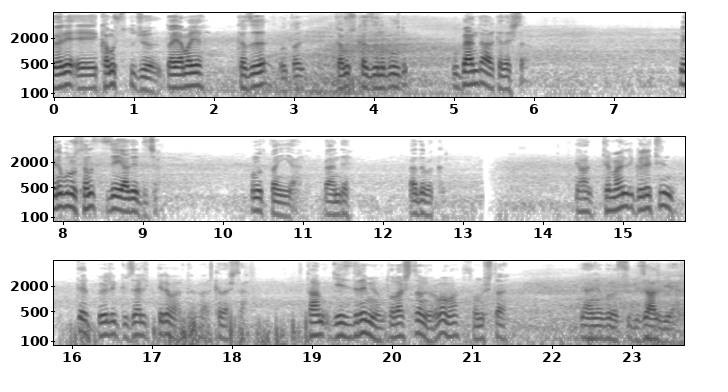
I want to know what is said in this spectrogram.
Böyle e, kamış tutucu dayamayı kazığı da- kamış kazığını buldum. Bu bende arkadaşlar. Beni bulursanız size iade edeceğim. Unutmayın yani. Bende. Hadi bakalım. Yani Temelli Göleti'nin de böyle güzellikleri vardı arkadaşlar. Tam gezdiremiyorum, dolaştıramıyorum ama sonuçta yani burası güzel bir yer.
